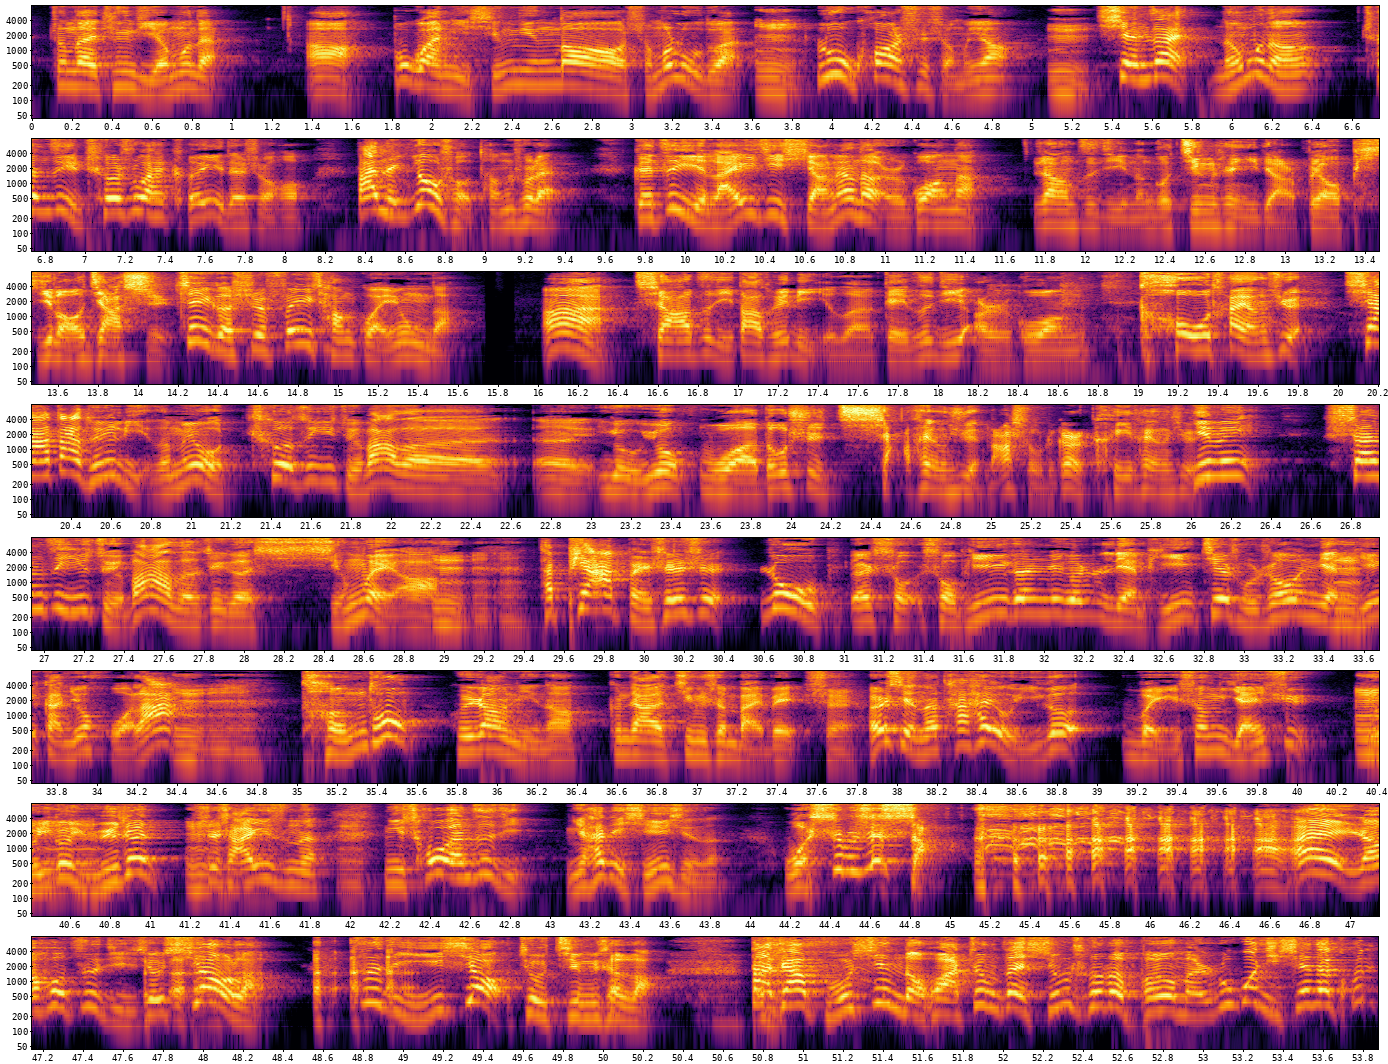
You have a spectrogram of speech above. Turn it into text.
正在听节目的啊，不管你行经到什么路段，嗯。路况是什么样，嗯，现在能不能趁自己车速还可以的时候，把你的右手腾出来，给自己来一记响亮的耳光呢？让自己能够精神一点，不要疲劳驾驶。这个是非常管用的啊！掐自己大腿里子，给自己耳光，抠太阳穴，掐大腿里子没有撤自己嘴巴子呃有用，我都是掐太阳穴，拿手指盖儿 K 太阳穴。因为扇自己嘴巴子这个行为啊，嗯嗯嗯，它啪本身是肉呃手手皮跟这个脸皮接触之后，你脸皮感觉火辣，嗯嗯嗯，疼痛会让你呢更加精神百倍。是，而且呢，它还有一个尾声延续，嗯有一个余震，嗯是啥意思呢？嗯。你抽完自己，你还得寻思寻思，我是不是傻？哎，然后自己就笑了，自己一笑就精神了。大家不信的话，正在行车的朋友们，如果你现在困，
